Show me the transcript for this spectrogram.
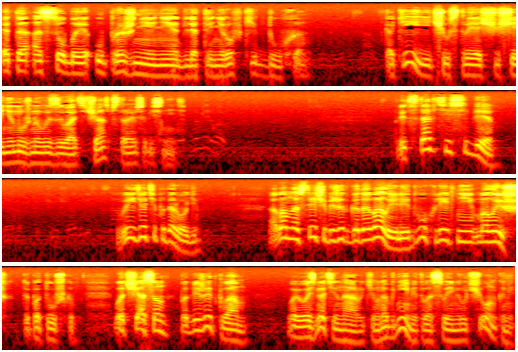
Это особое упражнение для тренировки духа. Какие чувства и ощущения нужно вызывать, сейчас постараюсь объяснить. Представьте себе, вы идете по дороге, а вам навстречу бежит годовалый или двухлетний малыш топотушка. Вот сейчас он подбежит к вам, вы его возьмете на руки, он обнимет вас своими ручонками,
